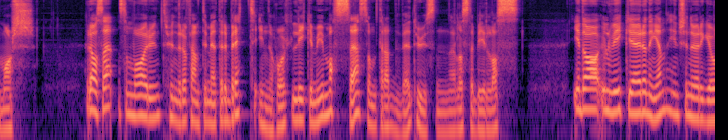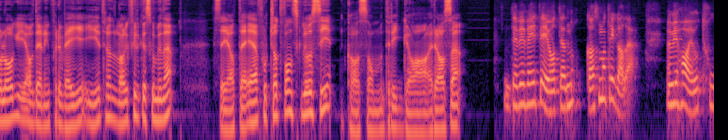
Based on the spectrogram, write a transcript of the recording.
mars. Raset, som var rundt 150 meter bredt, inneholdt like mye masse som 30 000 lastebillass. Ida Ulvik Rønningen, ingeniørgeolog i avdeling for vei i Trøndelag fylkeskommune, sier at det er fortsatt vanskelig å si hva som trigga raset. Det vi vet er jo at det er noe som har trigga det. Men vi har jo to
